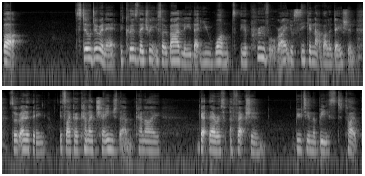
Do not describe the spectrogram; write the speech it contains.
but still doing it because they treat you so badly that you want the approval, right? You're seeking that validation. So, if anything, it's like a can I change them? Can I get their affection? Beauty and the Beast type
